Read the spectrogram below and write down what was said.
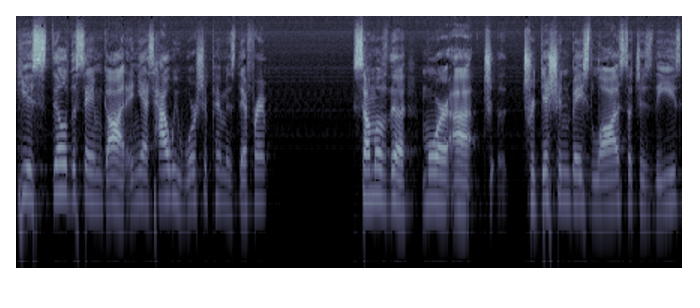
He is still the same God. And yes, how we worship Him is different. Some of the more uh, tr- tradition based laws, such as these,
